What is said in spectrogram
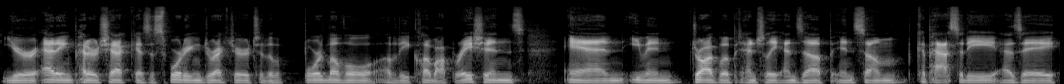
you're adding Petr Cech as a sporting director to the board level of the club operations, and even Drogba potentially ends up in some capacity as a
